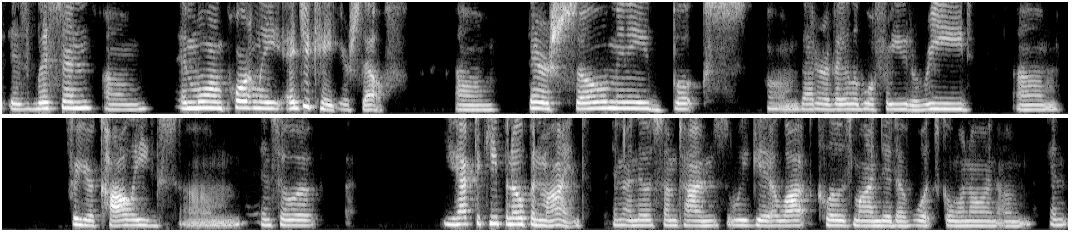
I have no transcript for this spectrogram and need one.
is listen um, and more importantly educate yourself. Um, there are so many books um, that are available for you to read um, for your colleagues, um, and so uh, you have to keep an open mind and I know sometimes we get a lot closed minded of what's going on. Um, and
